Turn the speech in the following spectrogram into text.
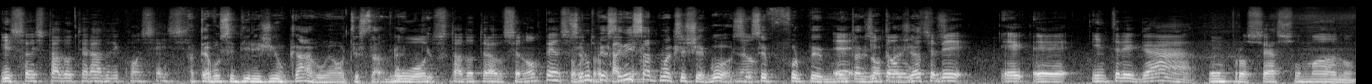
isso é um estado alterado de consciência. Até você dirigir um carro é outro estado, né? O outro estado alterado, você não pensa. Você não pensa, nem sabe como é que você chegou. Não. Se você for mentalizar é, então o trajeto. Você vê, é, é, entregar um processo humano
